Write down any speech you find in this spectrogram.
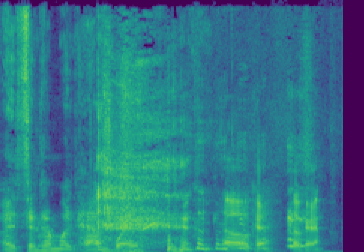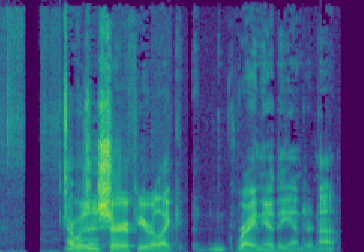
I think I'm like halfway. oh, okay. Okay. I wasn't sure if you were like right near the end or not.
